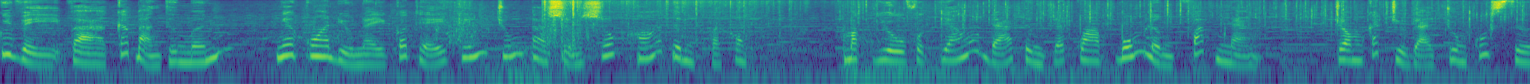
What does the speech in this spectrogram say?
Quý vị và các bạn thân mến, nghe qua điều này có thể khiến chúng ta sửng sốt khó tin phải không? Mặc dù Phật giáo đã từng trải qua bốn lần pháp nạn trong các triều đại Trung Quốc xưa,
